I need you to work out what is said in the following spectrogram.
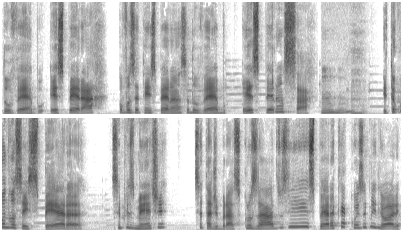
do verbo esperar ou você tem esperança do verbo esperançar. Uhum. Uhum. Então quando você espera, simplesmente você está de braços cruzados e espera que a coisa melhore,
